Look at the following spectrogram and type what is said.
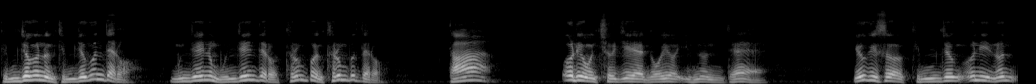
김정은은 김정은대로 문재인은 문재인대로 트럼프는 트럼프대로 다 어려운 처지에 놓여 있는데 여기서 김정은이는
